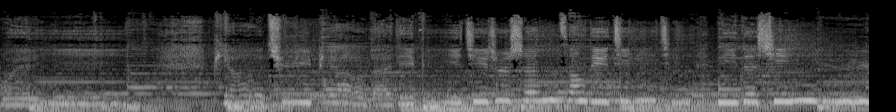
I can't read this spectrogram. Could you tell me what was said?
回忆。飘去飘来的笔迹，是深藏的激情，你的心语。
